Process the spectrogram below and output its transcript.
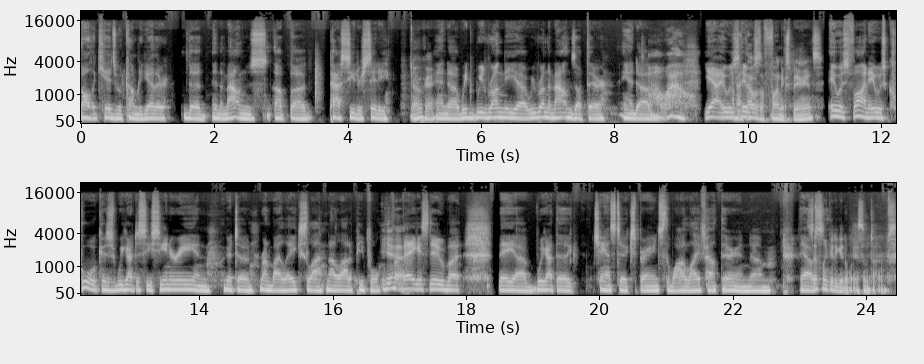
all the kids would come together the in the mountains up uh, past Cedar City, Okay. and uh, we'd we'd run the uh, we'd run the mountains up there, and um, oh wow. yeah, it was it that was, was a fun experience. it was fun. It was cool because we got to see scenery and we got to run by lakes. A lot, not a lot of people Yeah. from Vegas do, but they uh, we got the chance to experience the wildlife out there, and um, yeah, it was, definitely good to get away sometimes.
